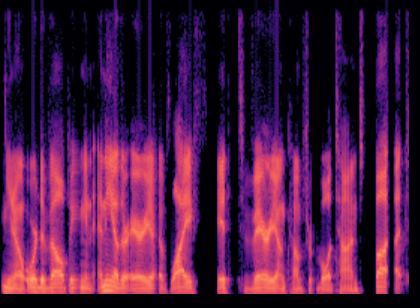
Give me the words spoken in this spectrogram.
you know, or developing in any other area of life, it's very uncomfortable at times. But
